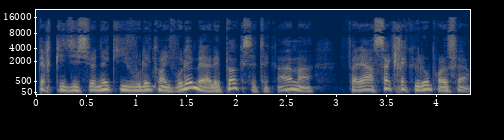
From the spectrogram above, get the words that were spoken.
perquisitionner qui ils voulaient quand ils voulaient, mais à l'époque, c'était quand même, un- il fallait un sacré culot pour le faire.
